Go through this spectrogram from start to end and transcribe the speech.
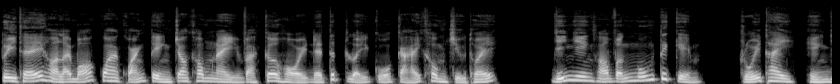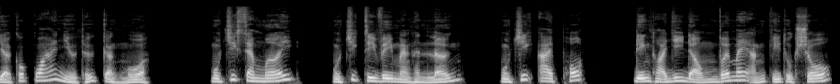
Tuy thế họ lại bỏ qua khoản tiền cho không này và cơ hội để tích lũy của cải không chịu thuế. Dĩ nhiên họ vẫn muốn tiết kiệm, rủi thay hiện giờ có quá nhiều thứ cần mua. Một chiếc xe mới, một chiếc TV màn hình lớn, một chiếc iPod, điện thoại di động với máy ảnh kỹ thuật số.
